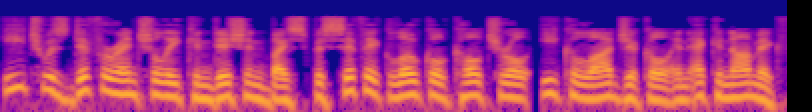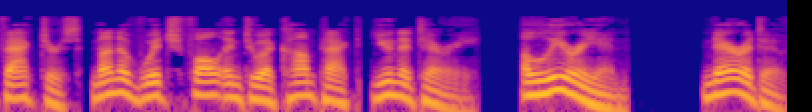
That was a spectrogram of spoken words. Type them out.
Each was differentially conditioned by specific local cultural, ecological and economic factors, none of which fall into a compact, unitary Illyrian Narrative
